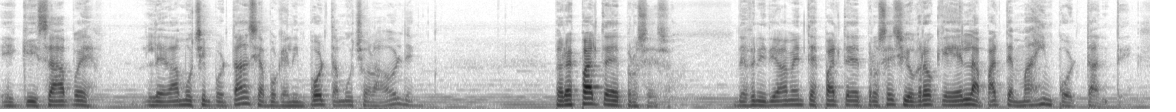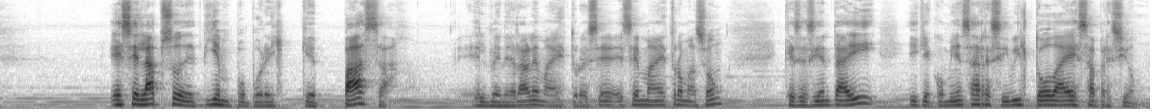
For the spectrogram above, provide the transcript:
Y quizá pues le da mucha importancia porque le importa mucho la orden. Pero es parte del proceso. Definitivamente es parte del proceso. Yo creo que es la parte más importante. Ese lapso de tiempo por el que pasa el venerable maestro, ese, ese maestro masón que se sienta ahí y que comienza a recibir toda esa presión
